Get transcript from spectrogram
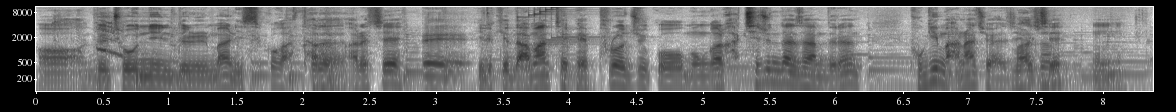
어, 늘 좋은 일들만 있을 것 같아. 그래. 알았지? 네. 이렇게 남한테 베풀어주고 뭔가를 같이 해준다는 사람들은 복이 많아져야지, 맞아. 그렇지? 응.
